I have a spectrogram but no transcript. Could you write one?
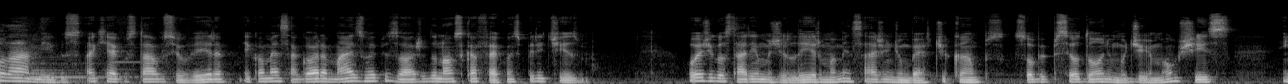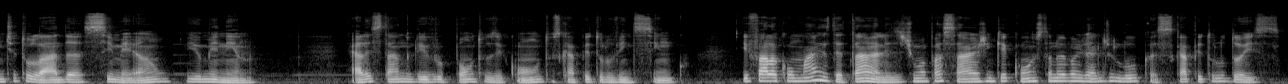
Olá, amigos. Aqui é Gustavo Silveira e começa agora mais um episódio do nosso Café com Espiritismo. Hoje gostaríamos de ler uma mensagem de Humberto de Campos sob o pseudônimo de Irmão X, intitulada Simeão e o Menino. Ela está no livro Pontos e Contos, capítulo 25, e fala com mais detalhes de uma passagem que consta no Evangelho de Lucas, capítulo 2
